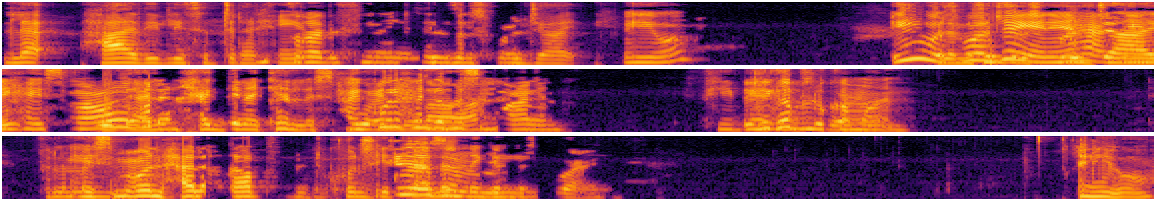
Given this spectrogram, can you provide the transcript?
لا هذه اللي نسجلها الحين. تنزل الأسبوع الجاي. أيوه. أيوه الأسبوع الجاي يعني الأسبوع يعني الجاي حيسمعوها والإعلان حقنا كان الأسبوع حيكون حدا راح. باسبوعين في اللي قبله أسبوعين. كمان. فلما أيوة. يسمعون الحلقة بتكون قد كذا اعلنا لازم- قبل أسبوعين. أيوه.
